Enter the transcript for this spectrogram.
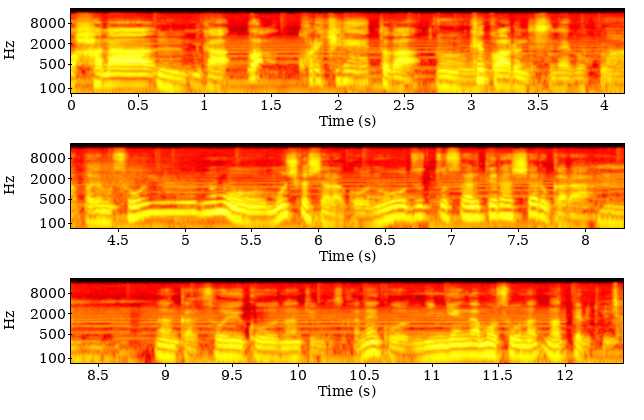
花が「わこれ綺麗とかーうん。結構あるんですね僕。まあやっぱでもそういうのももしかしたらこう脳ずっとされてらっしゃるからうん。なんかそういうこうなんていうんですかねこう人間がもうそうななってるというか、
